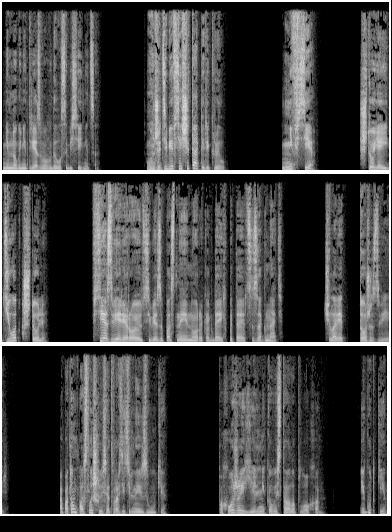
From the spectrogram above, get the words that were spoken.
Немного нетрезво выдала собеседница. «Он же тебе все счета перекрыл». «Не все. Что, я идиотка, что ли?» Все звери роют себе запасные норы, когда их пытаются загнать. Человек тоже зверь. А потом послышались отвратительные звуки. Похоже, Ельниковой стало плохо. И гудки.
